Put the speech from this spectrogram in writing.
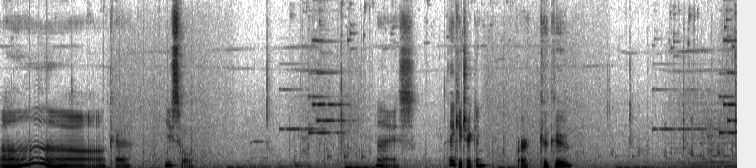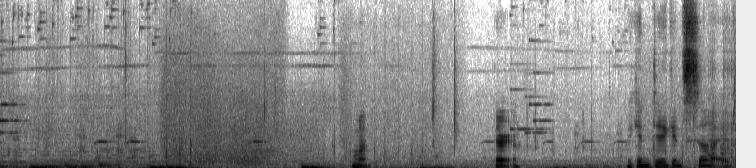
Ah, okay. Useful. Nice. Thank you, chicken. Or cuckoo. Come on. There we go. We can dig inside.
